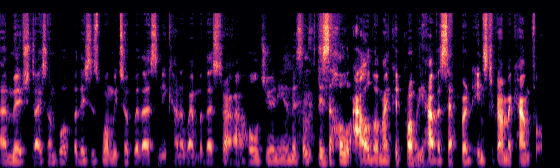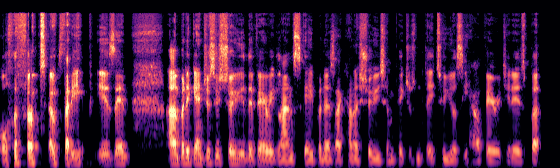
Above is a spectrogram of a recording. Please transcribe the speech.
uh, merchandise on board. But this is one we took with us, and he kind of went with us throughout our whole journey. And there's a, there's a whole album. I could probably have a separate Instagram account for all the photos that he appears in. Um, but again, just to show you the varied landscape, and as I kind of show you some pictures from day two, you'll see how varied it is. But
